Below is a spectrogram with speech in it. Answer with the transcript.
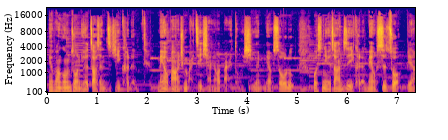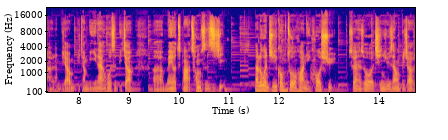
没有办法工作，你会造成自己可能没有办法去买自己想要买的东西，因为你没有收入，或是你会造成自己可能没有事做，变得好像比较比较糜烂，或是比较呃没有办法充实自己。那如果你继续工作的话，你或许虽然说情绪上比较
